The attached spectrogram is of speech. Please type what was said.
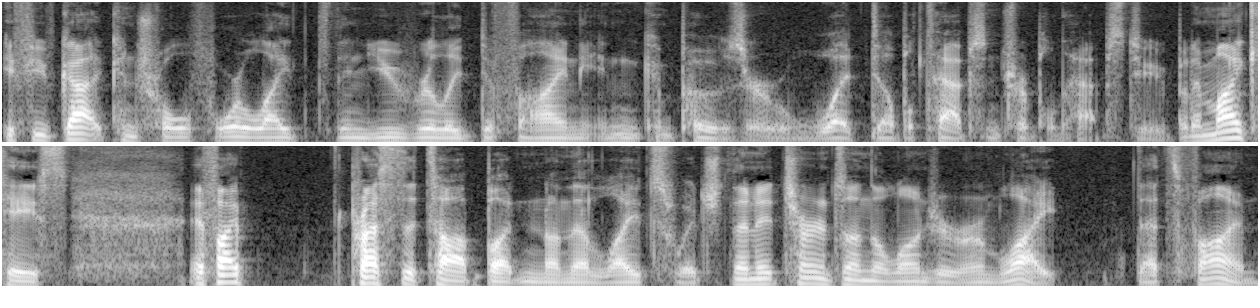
if you've got Control4 lights, then you really define in Composer what double taps and triple taps do. But in my case, if I press the top button on that light switch, then it turns on the laundry room light. That's fine.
